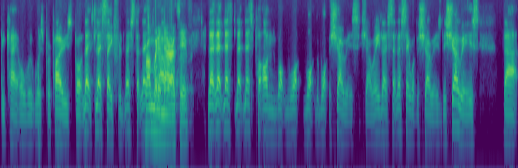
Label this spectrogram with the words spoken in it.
became or was proposed. But let's let's say for let's let's run with a narrative. Let, let, let's let, let's put on what what what what the show is, shall we? Let's let's say what the show is. The show is that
